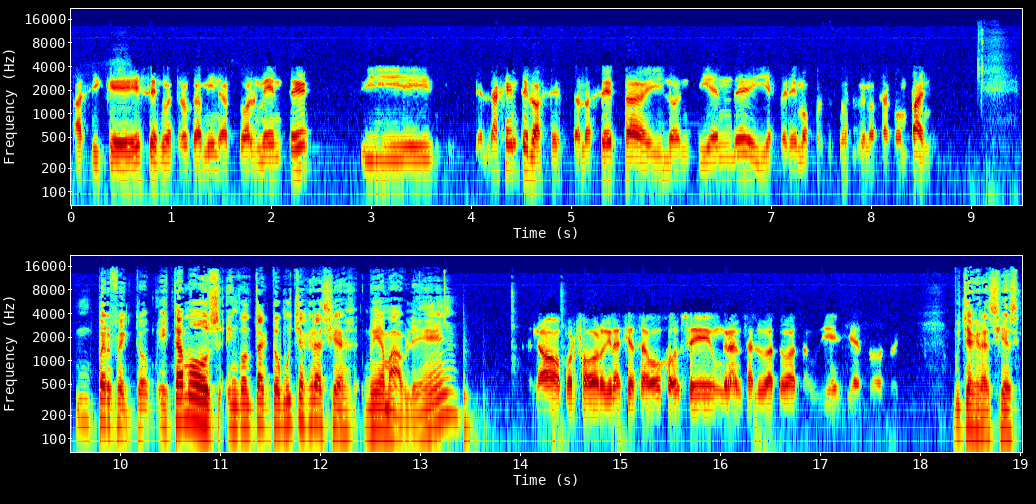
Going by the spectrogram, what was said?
así que ese es nuestro camino actualmente y la gente lo acepta, lo acepta y lo entiende y esperemos, por supuesto, que nos acompañe. Perfecto, estamos en contacto. Muchas gracias, muy amable. ¿eh? No, por favor, gracias a vos, José. Un gran saludo a toda tu audiencia, a todo tu Muchas gracias.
